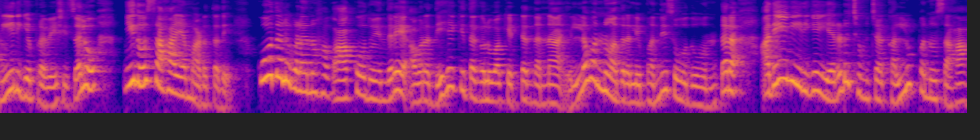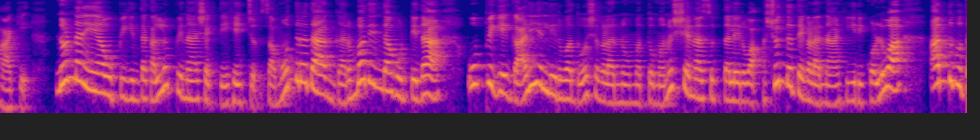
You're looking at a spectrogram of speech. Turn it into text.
ನೀರಿಗೆ ಪ್ರವೇಶಿಸಲು ಇದು ಸಹಾಯ ಮಾಡುತ್ತದೆ. ಕೂದಲುಗಳನ್ನು ಹಾಕೋದು ಎಂದರೆ ಅವರ ದೇಹಕ್ಕೆ ತಗಲುವ ಕೆಟ್ಟದ್ದನ್ನು ಎಲ್ಲವನ್ನು ಅದರಲ್ಲಿ ಬಂಧಿಸುವುದು ನಂತರ ಅದೇ ನೀರಿಗೆ ಎರಡು ಚಮಚ ಕಲ್ಲುಪ್ಪನ್ನು ಸಹ ಹಾಕಿ. ನುಣ್ಣನೆಯ ಉಪ್ಪಿಗಿಂತ ಕಲ್ಲುಪ್ಪಿನ ಶಕ್ತಿ ಹೆಚ್ಚು. ಸಮುದ್ರದ ಗರ್ಭದಿಂದ ಹುಟ್ಟಿದ ಉಪ್ಪಿಗೆ ಗಾಳಿಯಲ್ಲಿರುವ ದೋಷಗಳನ್ನು ಮತ್ತು ಮನುಷ್ಯನ ಸುತ್ತಲಿರುವ ಅಶುದ್ಧತೆಗಳನ್ನು ಹೀರಿಕೊಳ್ಳುವ ಅದ್ಭುತ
